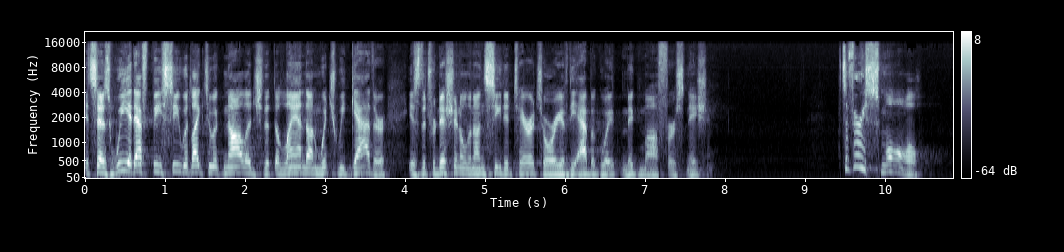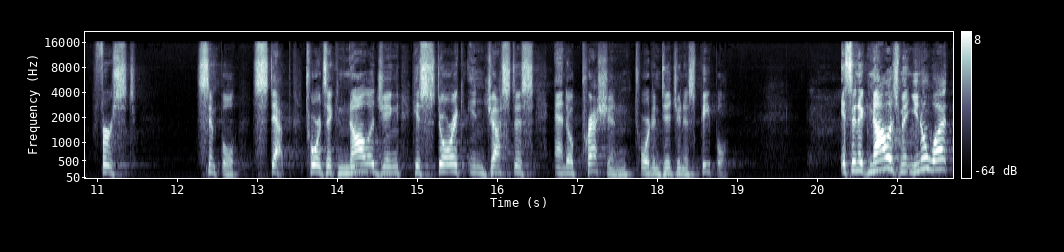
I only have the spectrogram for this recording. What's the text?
It says, We at FBC would like to acknowledge that the land on which we gather is the traditional and unceded territory of the Abegweit Mi'kmaq First Nation. It's a very small first simple step towards acknowledging historic injustice and oppression toward indigenous people. It's an acknowledgement, you know what?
